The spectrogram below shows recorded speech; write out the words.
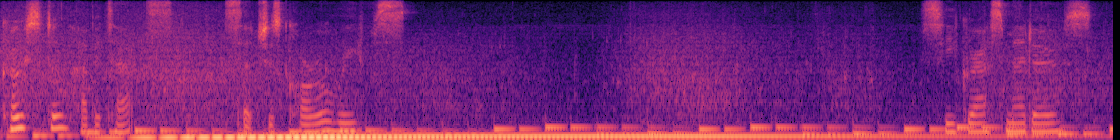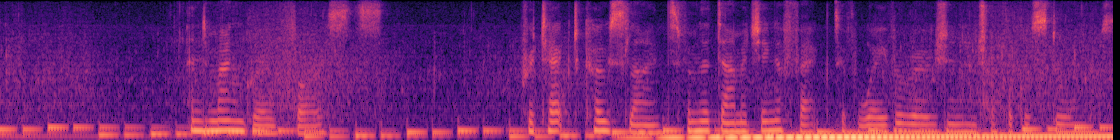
Coastal habitats, such as coral reefs, seagrass meadows, and mangrove forests. Protect coastlines from the damaging effect of wave erosion and tropical storms.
